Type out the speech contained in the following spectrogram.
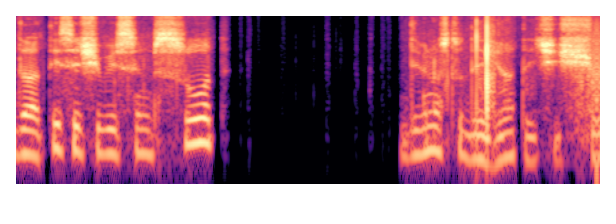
Да, 1800. 99 чи що.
